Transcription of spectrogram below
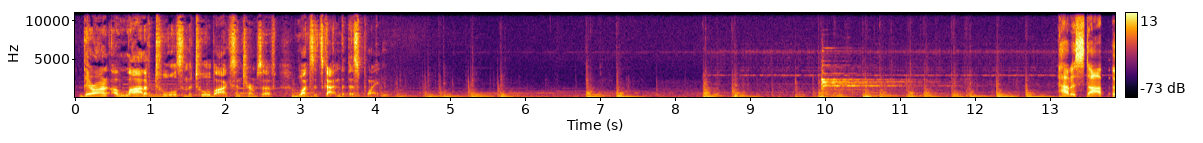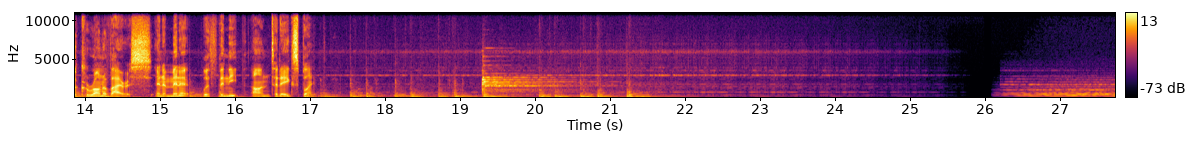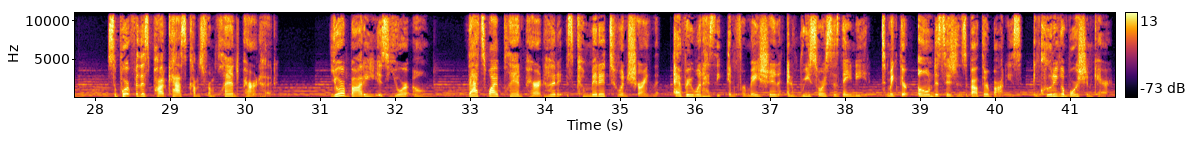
there aren't a lot of tools in the toolbox in terms of once it's gotten to this point. How to stop a coronavirus in a minute with Vineet on Today Explained. Support for this podcast comes from Planned Parenthood. Your body is your own. That's why Planned Parenthood is committed to ensuring that everyone has the information and resources they need to make their own decisions about their bodies, including abortion care.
